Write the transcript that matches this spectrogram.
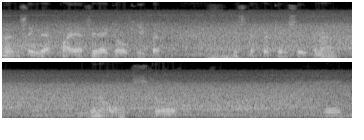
And see their player, see their goalkeeper, Mr. Freaking Superman. We're not allowed to score. Yeah.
